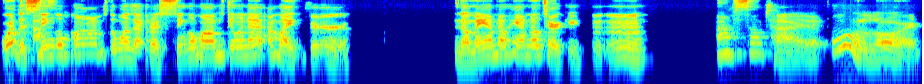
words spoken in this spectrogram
Or the single moms, the ones that are single moms doing that. I'm like, girl, no ma'am, no ham, no turkey. Mm-mm. I'm so tired. Oh Lord.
